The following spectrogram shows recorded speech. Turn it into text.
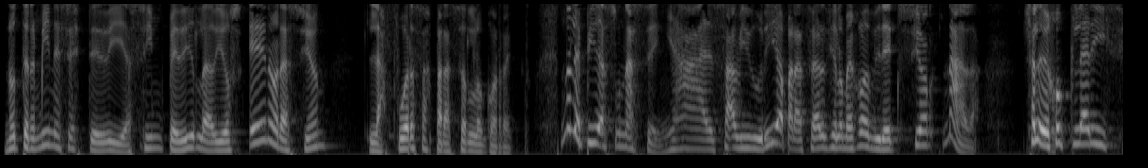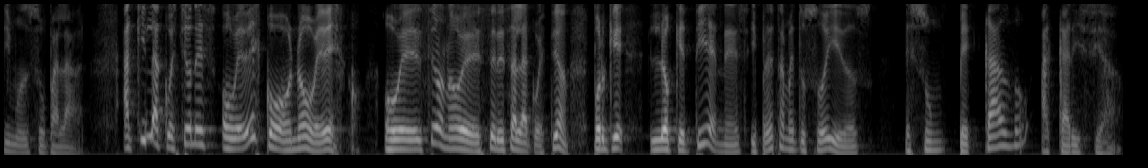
no termines este día sin pedirle a Dios en oración las fuerzas para hacer lo correcto. No le pidas una señal, sabiduría para saber si es lo mejor, dirección, nada. Ya lo dejó clarísimo en su palabra. Aquí la cuestión es obedezco o no obedezco. Obedecer o no obedecer, esa es la cuestión. Porque lo que tienes, y préstame tus oídos, es un pecado acariciado.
